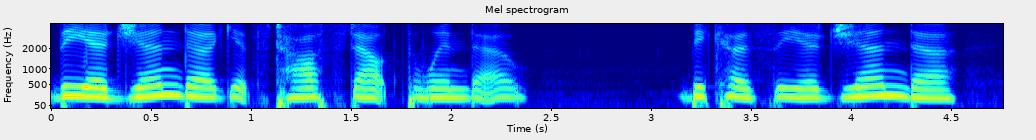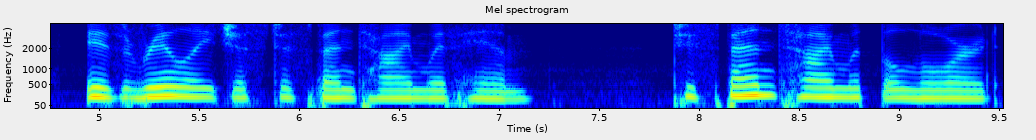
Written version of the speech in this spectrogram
The agenda gets tossed out the window because the agenda is really just to spend time with Him, to spend time with the Lord,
